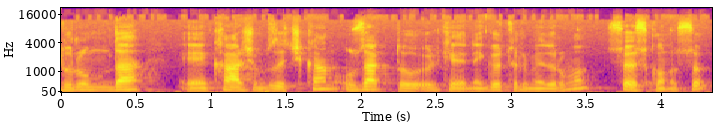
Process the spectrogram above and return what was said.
durumda e, karşımıza çıkan uzak doğu ülkelerine götürülme durumu söz konusu.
